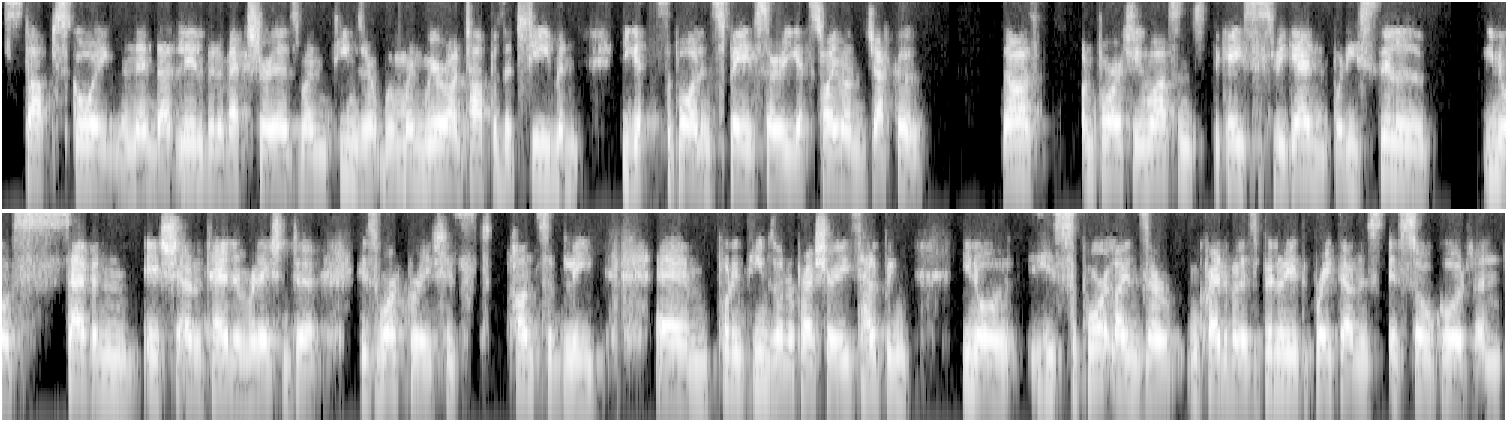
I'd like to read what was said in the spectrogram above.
stops going, and then that little bit of extra is when teams are when, when we're on top of the team and he gets the ball in space or he gets time on the jackal. That unfortunately wasn't the case this weekend, but he still you know, seven ish out of 10 in relation to his work rate. He's constantly um, putting teams under pressure. He's helping, you know, his support lines are incredible. His ability to break down is, is so good. And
